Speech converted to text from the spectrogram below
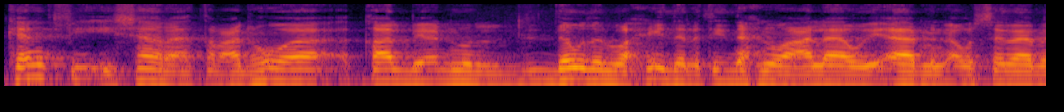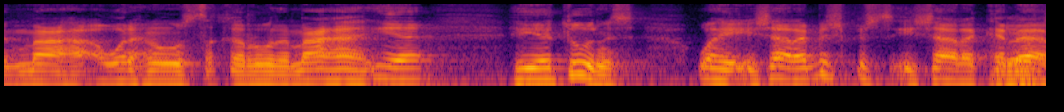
كانت في إشارة طبعا هو قال بأنه الدولة الوحيدة التي نحن على وئام أو سلام معها أو نحن مستقرون معها هي هي تونس وهي إشارة مش بس إشارة كلام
